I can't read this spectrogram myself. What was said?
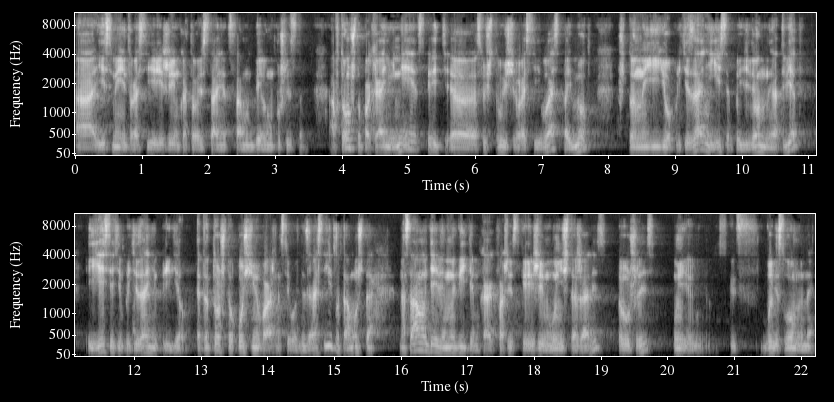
э, и сменит в России режим, который станет самым белым пушистым а в том, что, по крайней мере, сказать, э, существующая в России власть поймет, что на ее притязание есть определенный ответ, и есть этим притязанием предел. Это то, что очень важно сегодня для России, потому что на самом деле мы видим, как фашистские режимы уничтожались, рушились, были сломлены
